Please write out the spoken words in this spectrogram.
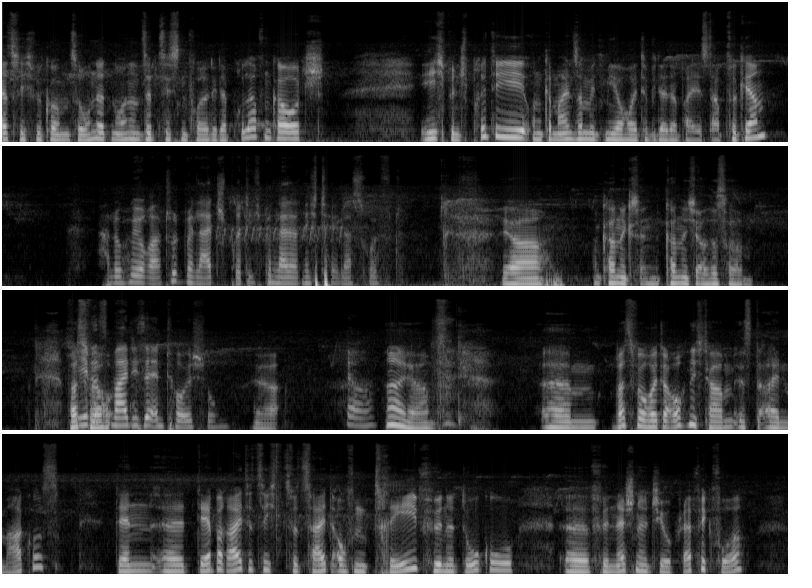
Herzlich willkommen zur 179. Folge der Brüllaffen Couch. Ich bin Spritti und gemeinsam mit mir heute wieder dabei ist Apfelkern. Hallo Hörer, tut mir leid, Spritti, ich bin leider nicht Taylor Swift. Ja, man kann nichts, kann nicht alles haben. Was Jedes Mal diese Enttäuschung. Ja. Ja. Naja. Ähm, was wir heute auch nicht haben, ist ein Markus, denn äh, der bereitet sich zurzeit auf einen Dreh für eine Doku äh, für National Geographic vor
